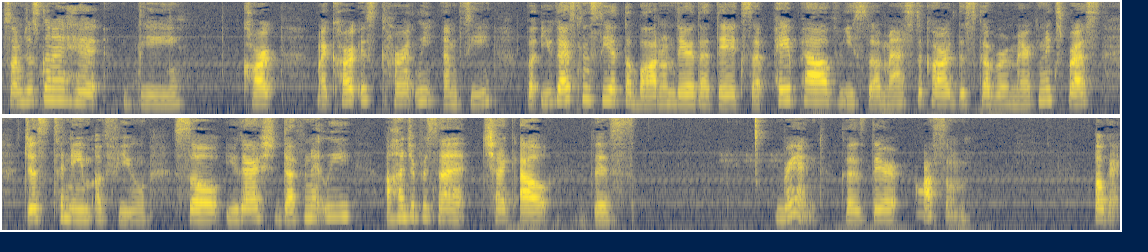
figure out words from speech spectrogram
So I'm just going to hit the cart. My cart is currently empty, but you guys can see at the bottom there that they accept PayPal, Visa, MasterCard, Discover, American Express, just to name a few. So you guys should definitely 100% check out this brand because they're awesome. Okay.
